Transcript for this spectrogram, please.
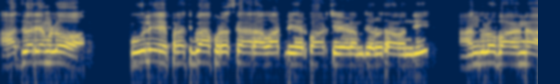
ఆధ్వర్యంలో పూలే ప్రతిభా పురస్కార అవార్డుని ఏర్పాటు చేయడం జరుగుతూ ఉంది. అందులో భాగంగా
